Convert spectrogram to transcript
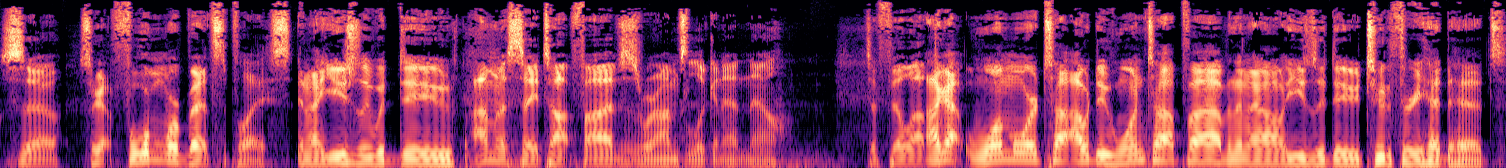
So So I got four more bets to place, and I usually would do. I'm going to say top fives is where I'm looking at now to fill out. I got one more top. I would do one top five, and then I'll usually do two to three head to heads.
